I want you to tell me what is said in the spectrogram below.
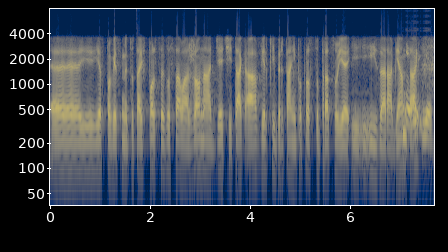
e, jest powiedzmy tutaj w Polsce została żona, dzieci, tak, a w Wielkiej Brytanii po prostu pracuje i, i, i zarabiam, Nie, tak. jest,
